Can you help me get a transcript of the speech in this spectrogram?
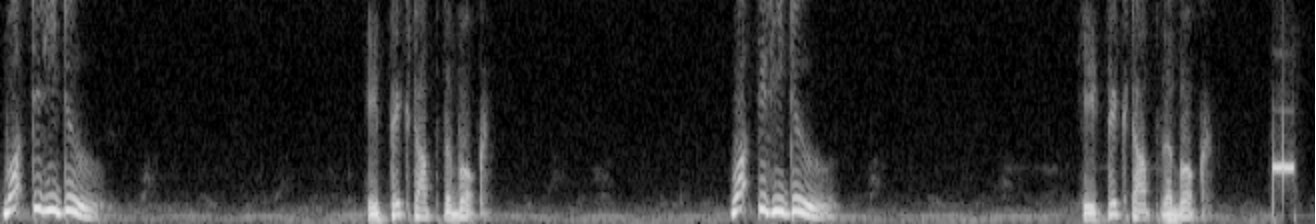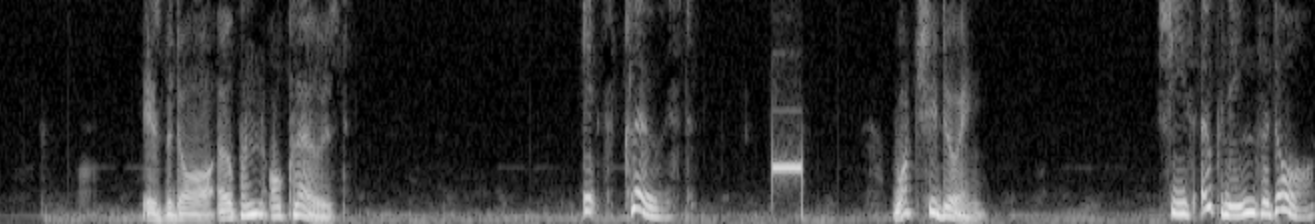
What did he do? He picked up the book. What did he do? He picked up the book. Is the door open or closed? It's closed. What's she doing? She's opening the door.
